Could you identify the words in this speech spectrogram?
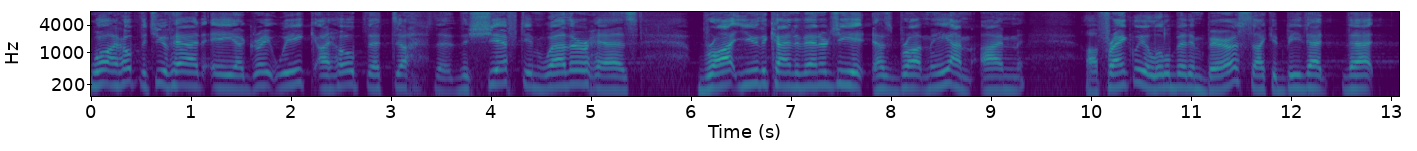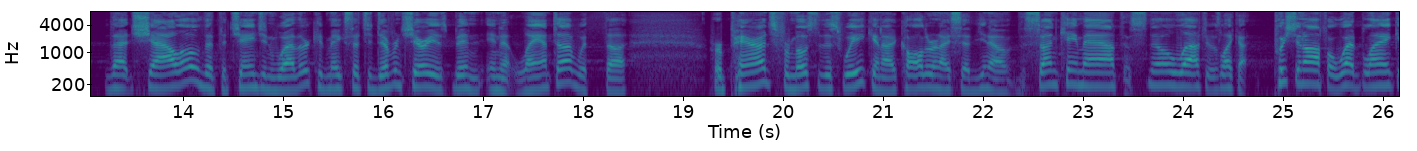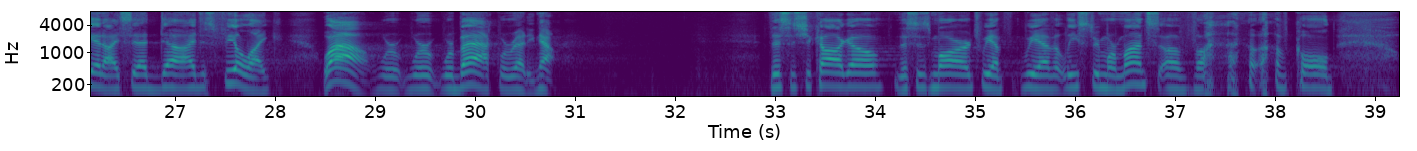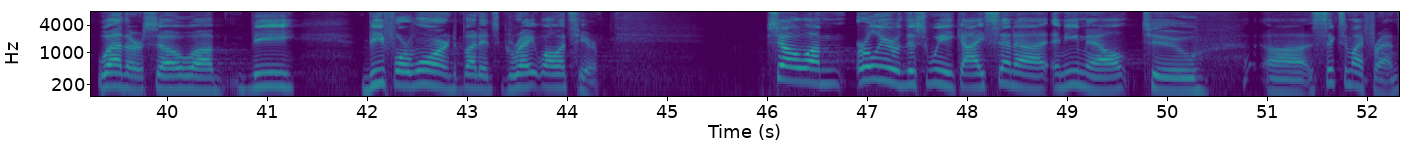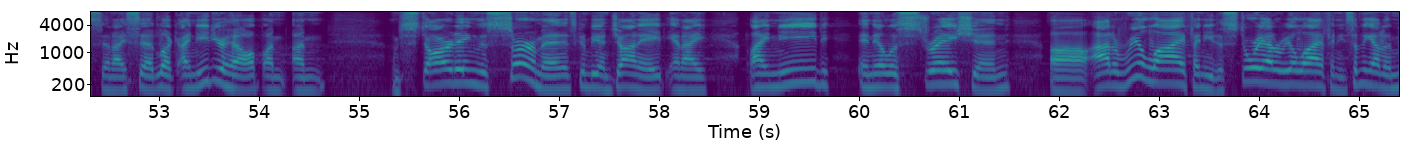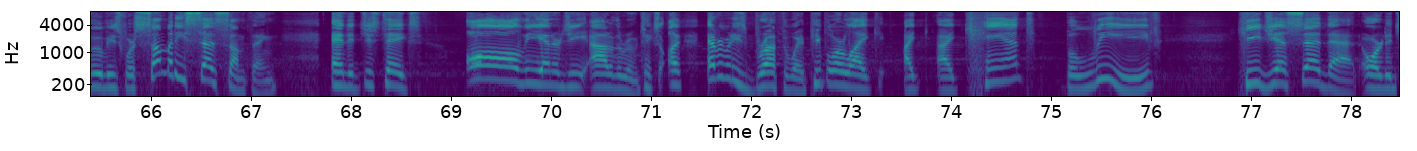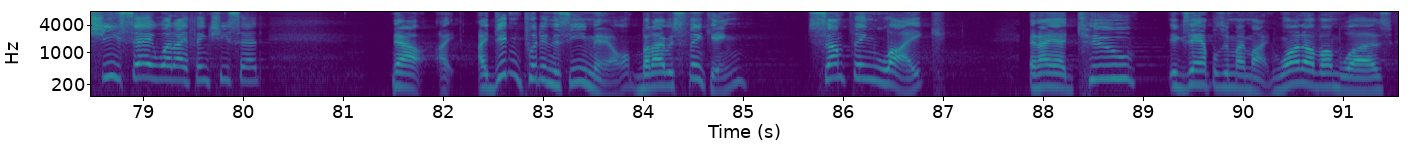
Well, I hope that you've had a, a great week. I hope that uh, the, the shift in weather has brought you the kind of energy it has brought me. I'm, I'm uh, frankly a little bit embarrassed. I could be that, that, that shallow that the change in weather could make such a difference. Sherry has been in Atlanta with uh, her parents for most of this week, and I called her and I said, You know, the sun came out, the snow left. It was like a pushing off a wet blanket. I said, uh, I just feel like wow, we're, we're, we're back, we're ready. Now, this is Chicago. This is March. We have, we have at least three more months of, uh, of cold weather. So uh, be, be forewarned, but it's great while it's here. So um, earlier this week, I sent a, an email to uh, six of my friends, and I said, Look, I need your help. I'm, I'm I'm starting the sermon. It's going to be on John 8, and I, I need an illustration uh, out of real life. I need a story out of real life. I need something out of the movies where somebody says something and it just takes all the energy out of the room. It takes everybody's breath away. People are like, I, I can't believe he just said that. Or did she say what I think she said? Now, I, I didn't put in this email, but I was thinking something like, and I had two examples in my mind. One of them was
